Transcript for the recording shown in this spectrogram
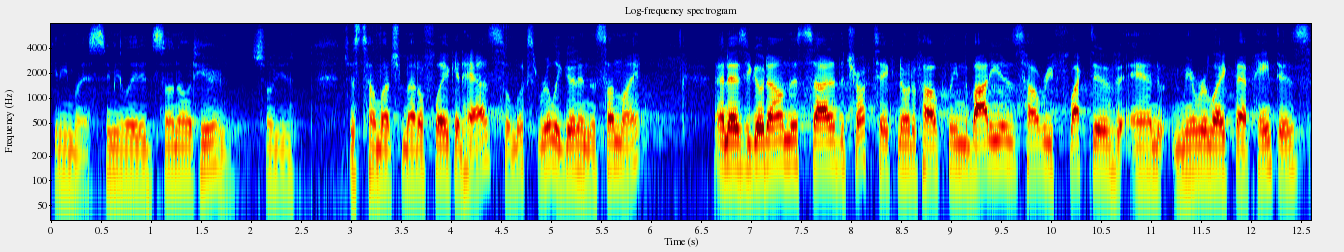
getting my simulated sun out here and showing you just how much metal flake it has. So it looks really good in the sunlight. And as you go down this side of the truck, take note of how clean the body is, how reflective and mirror-like that paint is.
